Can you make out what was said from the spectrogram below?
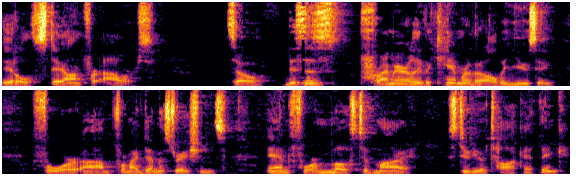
it'll stay on for hours. So this is primarily the camera that I'll be using for, um, for my demonstrations and for most of my Studio Talk, I think.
